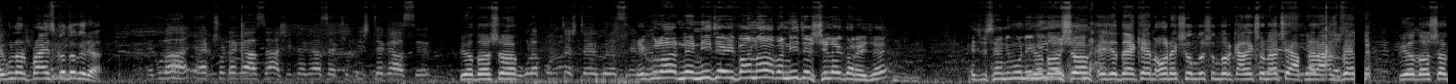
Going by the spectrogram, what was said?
এগুলোর প্রাইস কত করে এগুলা একশো টাকা আছে টাকা আছে একশো বিশ টাকা আছে। প্রিয় দর্শক টাকা করে নিজেই বানা আবার নিজে সেলাই করে যে। এই যে সেনিমুনি প্রিয় দর্শক এই যে দেখেন অনেক সুন্দর সুন্দর কালেকশন আছে আপনারা আসবেন। প্রিয় দর্শক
